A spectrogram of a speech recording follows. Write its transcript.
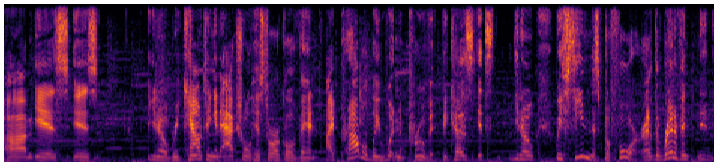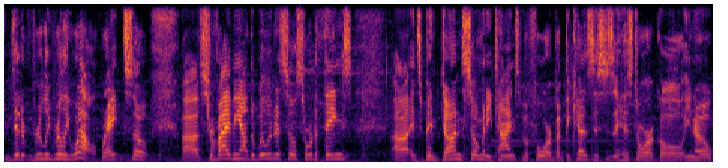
um, is is you know recounting an actual historical event, I probably wouldn't approve it because it's you know we've seen this before. Uh, the Revenant did it really really well, right? So uh, surviving out the wilderness, those sort of things. Uh, it's been done so many times before, but because this is a historical, you know,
